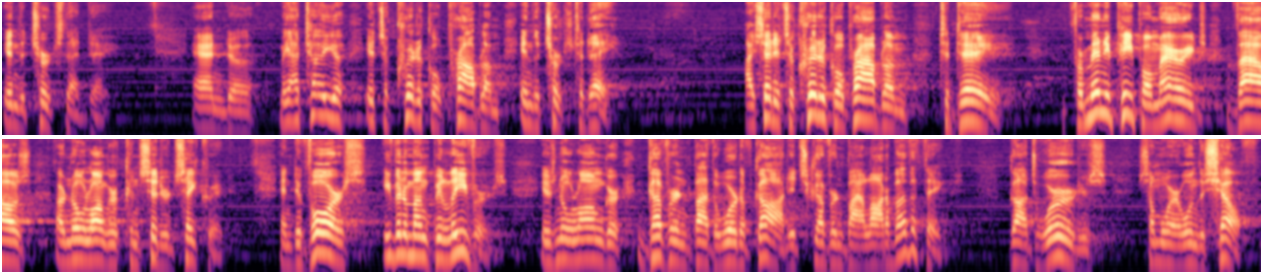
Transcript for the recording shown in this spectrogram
in the church that day. And uh, may I tell you, it's a critical problem in the church today. I said it's a critical problem today. For many people, marriage vows are no longer considered sacred. And divorce, even among believers, is no longer governed by the Word of God. It's governed by a lot of other things. God's Word is somewhere on the shelf.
